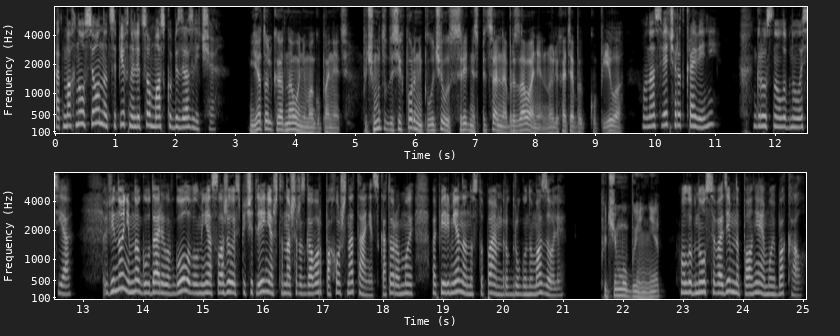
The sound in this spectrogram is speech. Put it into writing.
Отмахнулся он, нацепив на лицо маску безразличия. Я только одного не могу понять. Почему ты до сих пор не получила среднеспециальное образование, ну или хотя бы купила? У нас вечер откровений. Грустно улыбнулась я. Вино немного ударило в голову, у меня сложилось впечатление, что наш разговор похож на танец, в котором мы попеременно наступаем друг другу на мозоли. Почему бы и нет? Улыбнулся Вадим, наполняя мой бокал.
